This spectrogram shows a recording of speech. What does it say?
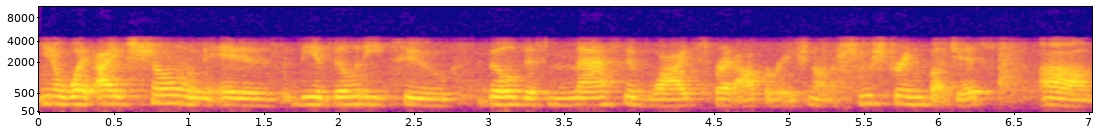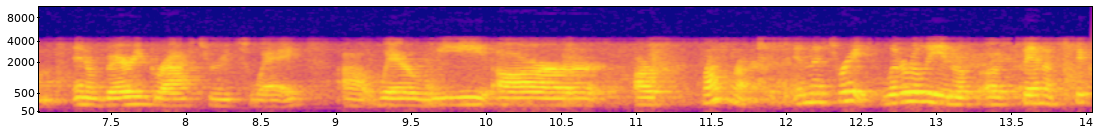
you know what I've shown is the ability to build this massive, widespread operation on a shoestring budget um, in a very grassroots way, uh, where we are are front runners in this race. Literally in a, a span of six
